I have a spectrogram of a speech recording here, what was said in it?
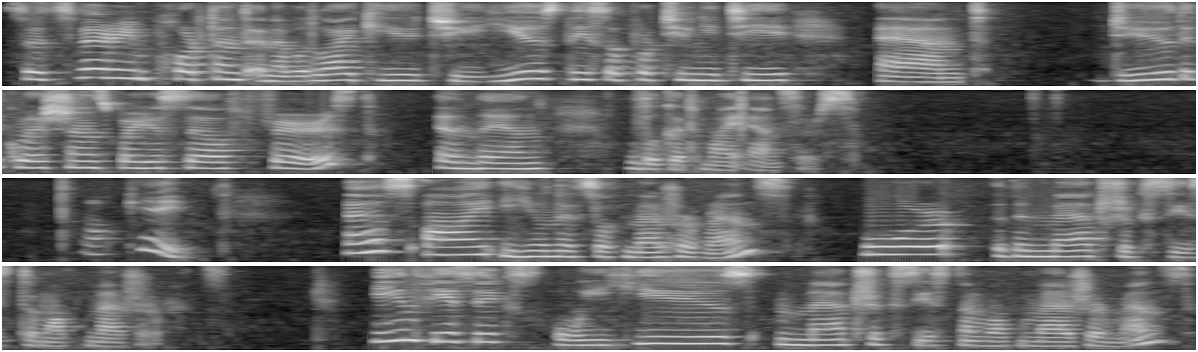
So it's very important and I would like you to use this opportunity and do the questions by yourself first and then look at my answers. Okay, SI units of measurements or the metric system of measurements. In physics, we use metric system of measurements.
